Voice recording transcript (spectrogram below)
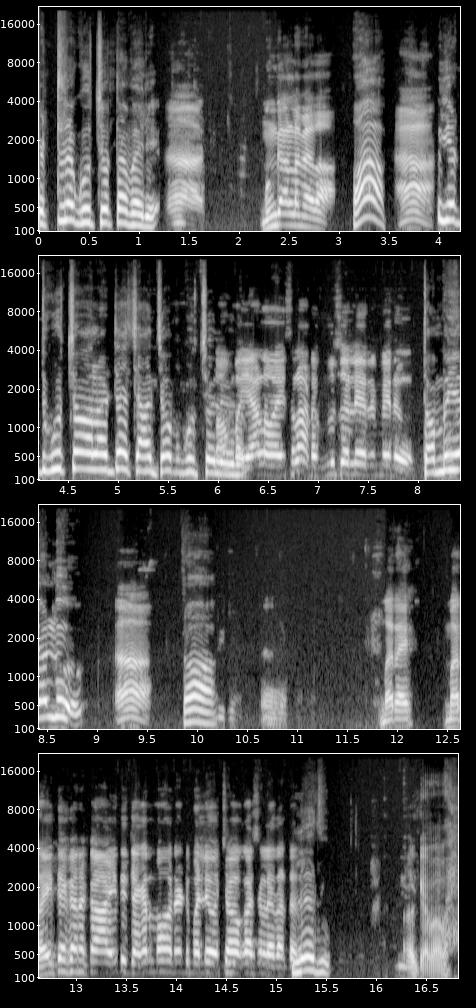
ఎట్లా కూర్చుంటా మరి. ముంగాళ్ళ మీద? ఎట్టు కూర్చోవాలంటే చాలా సేపు వయసులో అక్కడ కూర్చోలేరు మీరు. తొంభై ఏళ్ళు. మరి? మరి అయితే కనుక అయితే జగన్మోహన్ రెడ్డి మళ్ళీ వచ్చే అవకాశం లేదంట లేదు. ఓకే బాబాయ్.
